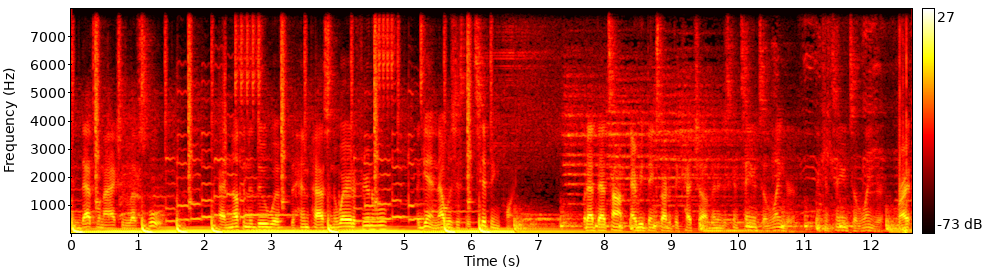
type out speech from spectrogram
And that's when I actually left school. Had nothing to do with the him passing away at the funeral. Again, that was just the tipping point. But at that time, everything started to catch up and it just continued to linger and continued to linger, right?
